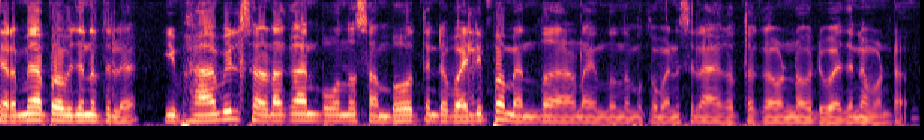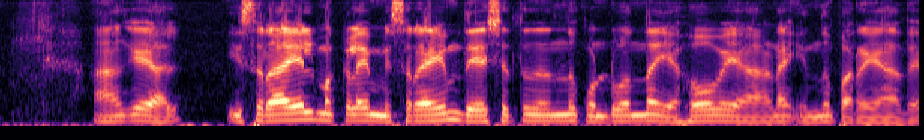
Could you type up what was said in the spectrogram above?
ജർമ്മ പ്രവചനത്തിൽ ഈ ഭാവിയിൽ നടക്കാൻ പോകുന്ന സംഭവത്തിന്റെ വലിപ്പം എന്താണ് എന്ന് നമുക്ക് മനസ്സിലാകത്തക്കവണ്ണ ഒരു വചനമുണ്ട്. ആകയാൽ ഇസ്രായേൽ മക്കളെ മിസ്രൈം ദേശത്ത് നിന്ന് കൊണ്ടുവന്ന യഹോവയാണ് എന്ന് പറയാതെ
